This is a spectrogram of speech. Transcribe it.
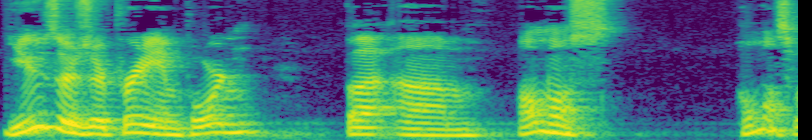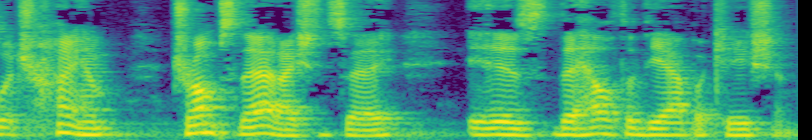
users are pretty important, but um, almost, almost what triumph, trumps that, I should say, is the health of the application,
